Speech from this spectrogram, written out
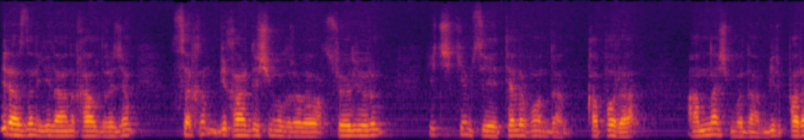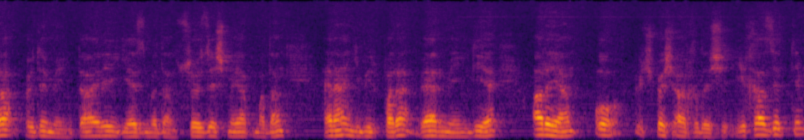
Birazdan ilanı kaldıracağım. Sakın bir kardeşim olarak söylüyorum. Hiç kimseye telefondan kapora, anlaşmadan bir para ödemeyin. Daireyi gezmeden, sözleşme yapmadan herhangi bir para vermeyin diye arayan o 3-5 arkadaşı ikaz ettim.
